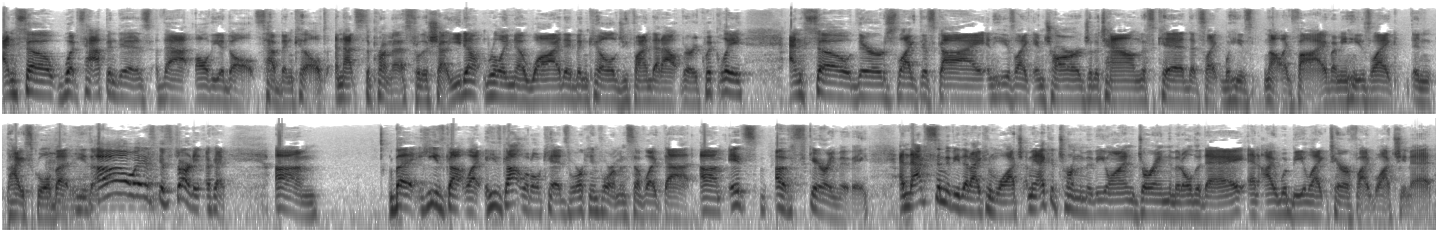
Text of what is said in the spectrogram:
And so what's happened is that all the adults have been killed. And that's the premise for the show. You don't really know why they've been killed. You find that out very quickly. And so there's like this guy and he's like in charge of the town, this kid that's like, well, he's not like five. I mean, he's like in high school, but he's, oh, it's, it's starting. Okay. Um, but he's got like he's got little kids working for him and stuff like that. Um, it's a scary movie, and that's the movie that I can watch. I mean, I could turn the movie on during the middle of the day, and I would be like terrified watching it.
